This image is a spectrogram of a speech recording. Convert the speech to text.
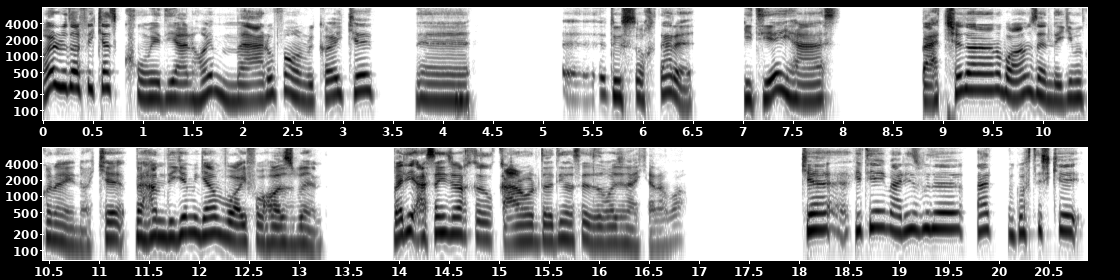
مایا رودالف یکی از کمدین های معروف آمریکایی که دوست دختر PTA هست بچه دارن و با هم زندگی می‌کنن اینا که به هم دیگه میگن wife و husband ولی اصلا اینجا قرار دادی مثلا ازدواج نکردن با که پیتی ای مریض بوده بعد میگفتش که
